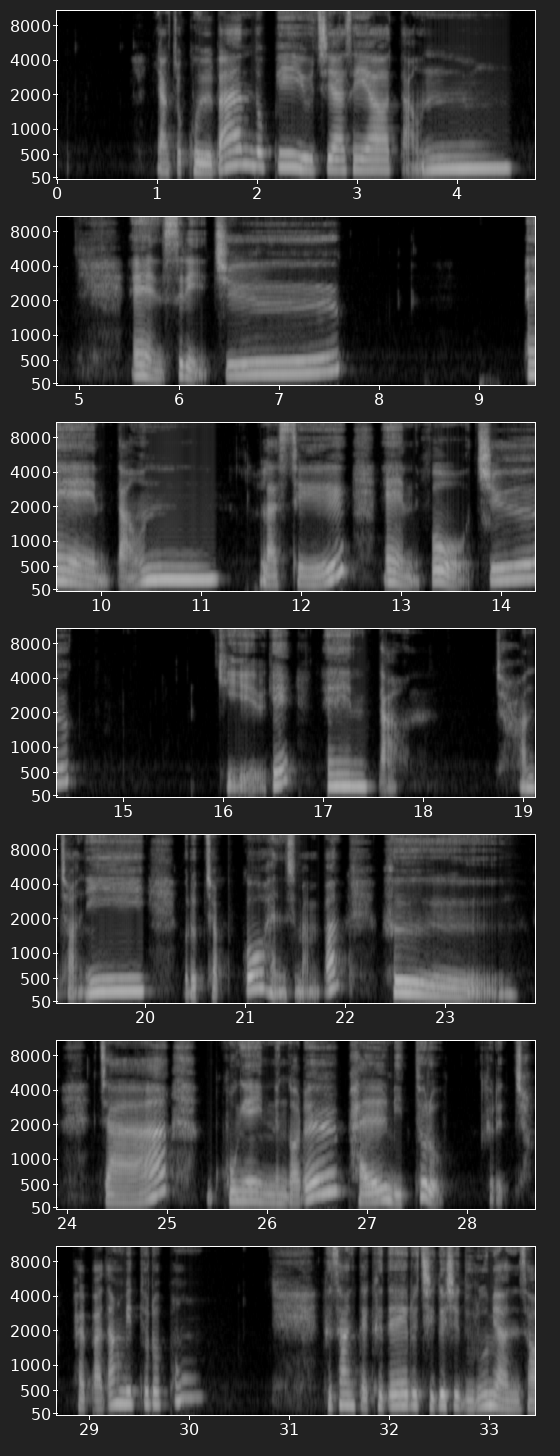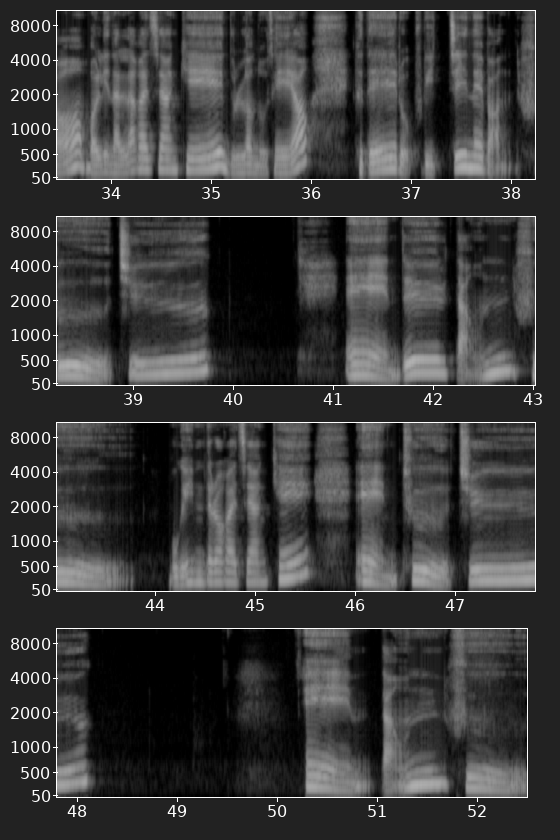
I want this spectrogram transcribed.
양쪽 골반 높이 유지하세요. 다운 and three 쭉 and down last. and four 쭉. 길게. and down 천천히. 무릎 접고 한숨 한번. 후. 자, 공에 있는 거를 발 밑으로. 그렇죠. 발바닥 밑으로 퐁. 그 상태 그대로 지그시 누르면서 멀리 날아가지 않게 눌러 놓으세요. 그대로 브릿지 4번. 후 쭉. And down 후. 목에 힘 들어가지 않게. And two 쭉. And down 후.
